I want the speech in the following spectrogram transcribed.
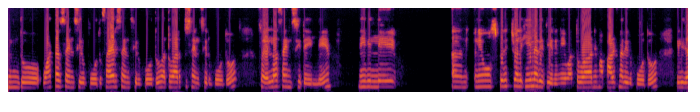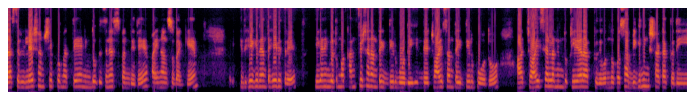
ನಿಮ್ದು ವಾಟರ್ ಸೈನ್ಸ್ ಇರ್ಬೋದು ಫೈರ್ ಸೈನ್ಸ್ ಇರ್ಬೋದು ಅಥವಾ ಅರ್ತ್ ಸೈನ್ಸ್ ಇರ್ಬೋದು. ಸೊ ಎಲ್ಲ ಸೈನ್ಸ್ ಇದೆ ಇಲ್ಲಿ. ನೀವಿಲ್ಲಿ ನೀವು ಸ್ಪಿರಿಚುವಲ್ ಹೀಲರ್ ಇದ್ದೀರಿ ನೀವು ಅಥವಾ ನಿಮ್ಮ ಪಾರ್ಟ್ನರ್ ಇರ್ಬೋದು. ಇಲ್ಲಿ ಜಾಸ್ತಿ ರಿಲೇಶನ್ಶಿಪ್ ಮತ್ತೆ ನಿಮ್ದು ಬಿಸಿನೆಸ್ ಬಂದಿದೆ ಫೈನಾನ್ಸ್ ಬಗ್ಗೆ. ಇದು ಹೇಗಿದೆ ಅಂತ ಹೇಳಿದ್ರೆ ಈಗ ನಿಮ್ಗೆ ತುಂಬಾ ಕನ್ಫ್ಯೂಷನ್ ಅಂತ ಇದ್ದಿರ್ಬೋದು ಹಿಂದೆ ಚಾಯ್ಸ್ ಅಂತ ಇದ್ದಿರ್ಬೋದು, ಆ ಚಾಯ್ಸ್ ಎಲ್ಲ ನಿಮ್ದು ಕ್ಲಿಯರ್ ಆಗ್ತದೆ. ಒಂದು ಹೊಸ ಬಿಗಿನಿಂಗ್ ಸ್ಟಾರ್ಟ್ ಆಗ್ತದೆ ಈ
